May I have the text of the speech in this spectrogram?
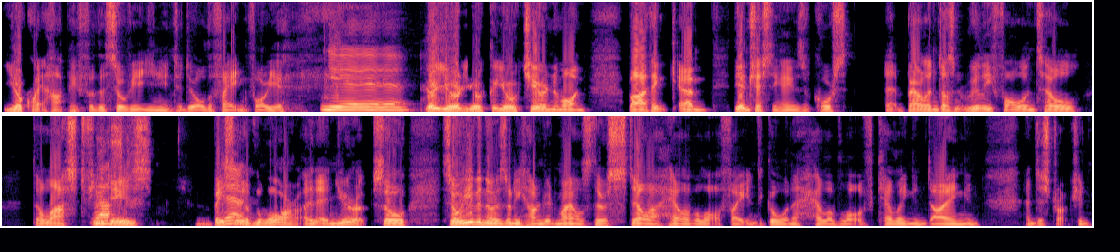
you're quite happy for the Soviet Union to do all the fighting for you. Yeah. You're you're you're, you're cheering them on. But I think um, the interesting thing is, of course, uh, Berlin doesn't really fall until the last few Last- days, basically Yeah. of the war in, in Europe. So so even though it's only hundred miles, there's still a hell of a lot of fighting to go and a hell of a lot of killing and dying and and destruction.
